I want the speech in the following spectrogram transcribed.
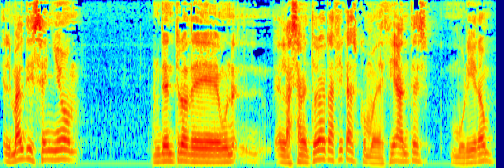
El mal diseño dentro de en las aventuras gráficas, como decía antes, murieron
